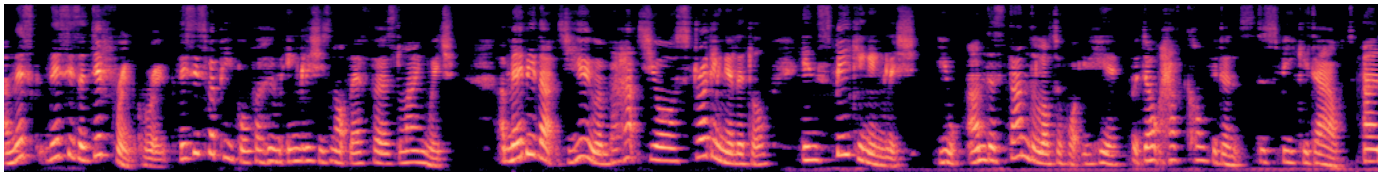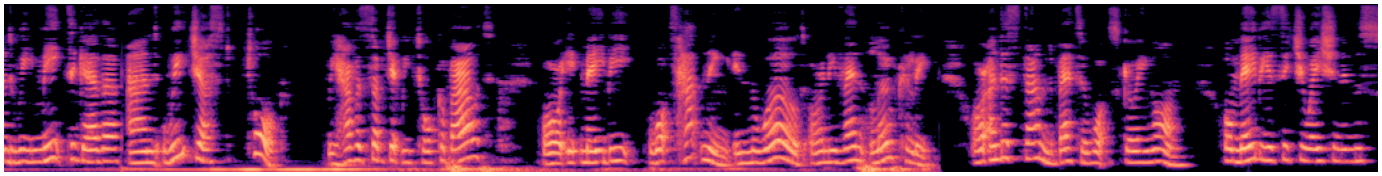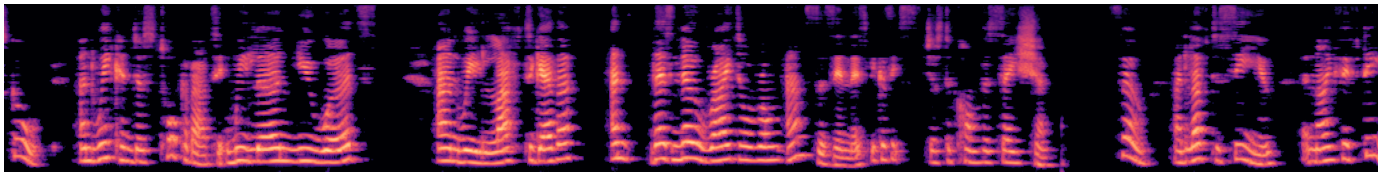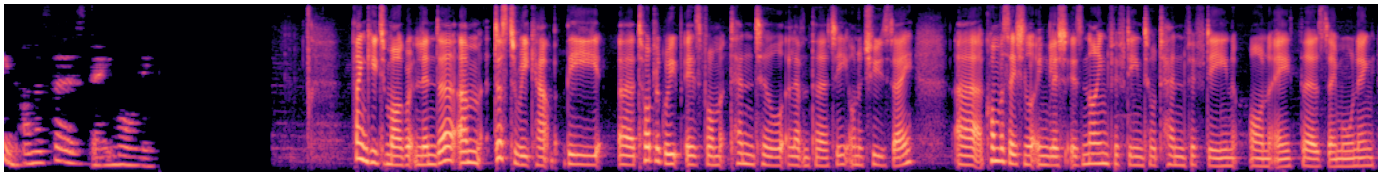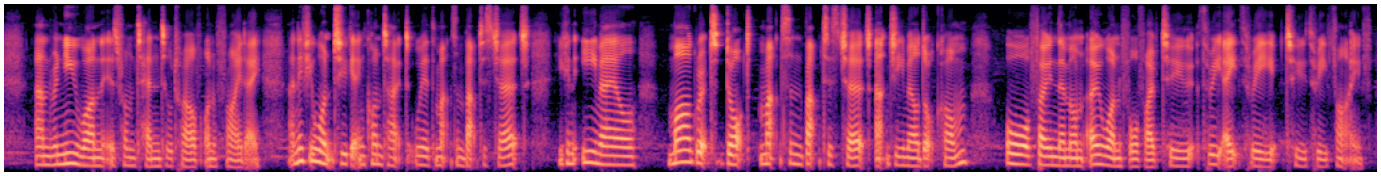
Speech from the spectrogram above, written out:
And this, this is a different group. This is for people for whom English is not their first language. And maybe that's you and perhaps you're struggling a little in speaking English. You understand a lot of what you hear, but don't have confidence to speak it out. And we meet together and we just talk. We have a subject we talk about, or it may be what's happening in the world or an event locally, or understand better what's going on, or maybe a situation in the school, and we can just talk about it and we learn new words and we laugh together and there's no right or wrong answers in this because it's just a conversation. So I'd love to see you at 9.15 on a Thursday morning. Thank you to Margaret and Linda. Um, just to recap, the uh, toddler group is from 10 till 11.30 on a Tuesday. Uh, conversational English is 9.15 till 10.15 on a Thursday morning. And Renew One is from 10 till 12 on a Friday. And if you want to get in contact with Matson Baptist Church, you can email margaret.matsonbaptistchurch at gmail.com or phone them on 01452 383 235.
